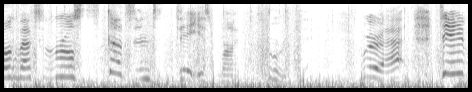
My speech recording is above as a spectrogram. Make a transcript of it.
welcome back to the Real Scots, and today is my birthday. We're at Dave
